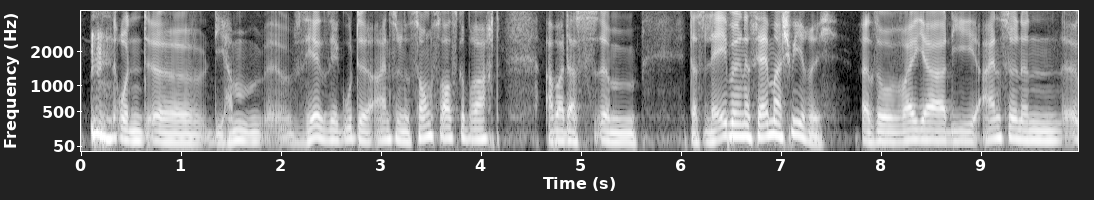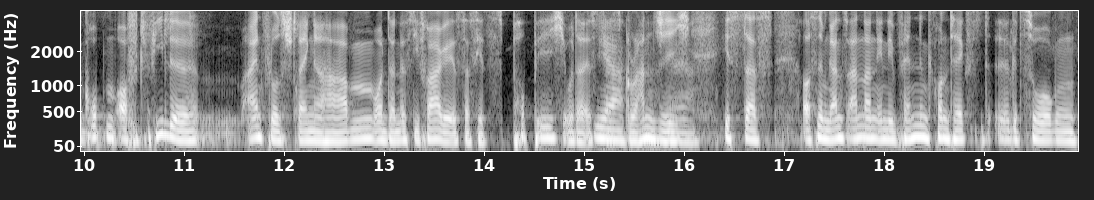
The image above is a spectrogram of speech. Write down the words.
und äh, die haben äh, sehr, sehr gute einzelne Songs rausgebracht, aber das, ähm, das Labeln ist ja immer schwierig. Also weil ja die einzelnen äh, Gruppen oft viele Einflussstränge haben und dann ist die Frage, ist das jetzt poppig oder ist Ja. das grungig? Ja, ja. Ist das aus einem ganz anderen Independent-Kontext äh, gezogen?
